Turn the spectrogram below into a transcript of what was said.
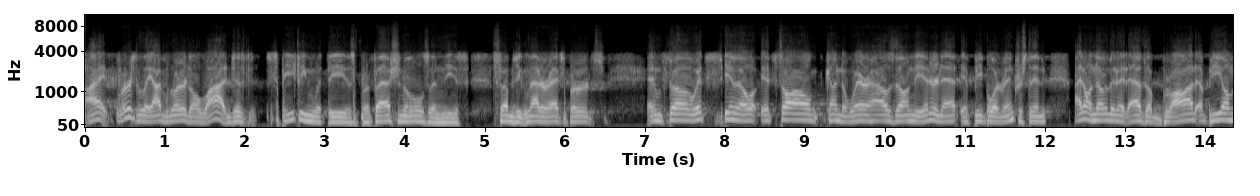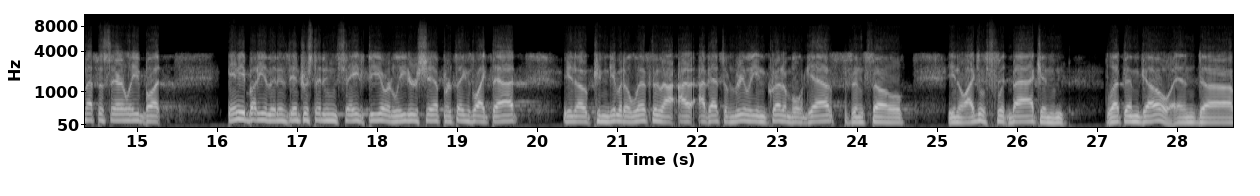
I personally, I've learned a lot just speaking with these professionals and these subject matter experts and so it's, you know, it's all kind of warehoused on the internet if people are interested. I don't know that it has a broad appeal necessarily, but anybody that is interested in safety or leadership or things like that, you know, can give it a listen. I, I've had some really incredible guests. And so, you know, I just sit back and let them go and, uh,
